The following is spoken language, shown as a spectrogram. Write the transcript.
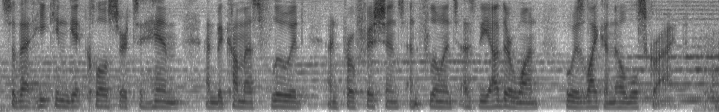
so that he can get closer to Him and become as fluid and proficient and fluent as the other one who is like a noble scribe.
